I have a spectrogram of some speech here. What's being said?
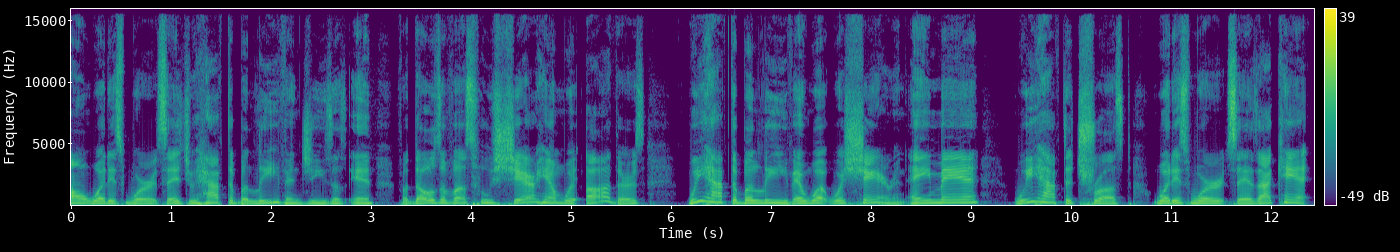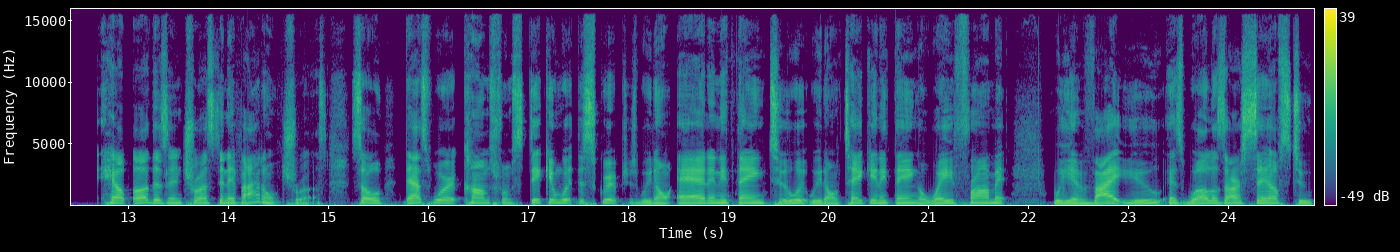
on what his word says. You have to believe in Jesus. And for those of us who share him with others, we have to believe in what we're sharing. Amen. We have to trust what his word says. I can't help others in trusting if I don't trust. So that's where it comes from sticking with the scriptures. We don't add anything to it, we don't take anything away from it. We invite you, as well as ourselves, to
